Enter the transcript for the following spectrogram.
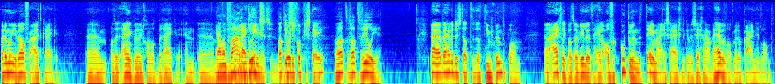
Maar daar moet je wel voor uitkijken. Um, want uiteindelijk wil je gewoon wat bereiken. En, um, ja, want waarom doe je het? Wat door is, die kopjes thee. Wat, wat wil je? Nou ja, we hebben dus dat, dat tienpuntenplan. En eigenlijk wat we willen, het hele overkoepelende thema... is eigenlijk dat we zeggen, nou, we hebben wat met elkaar in dit land.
